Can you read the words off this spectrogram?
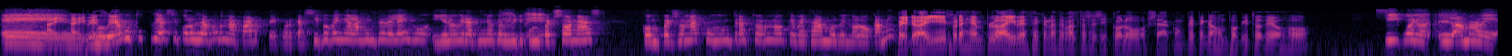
eh, Hay- hay me hubiera gustado estudiar psicología por una parte, porque así pues venía la gente de lejos y yo no hubiera tenido que vivir con personas con personas con un trastorno que me estaban volviendo loca a mí. Pero ahí, por ejemplo, hay veces que no hace falta ser psicólogo. O sea, con que tengas un poquito de ojo. Sí, bueno, vamos a ver,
